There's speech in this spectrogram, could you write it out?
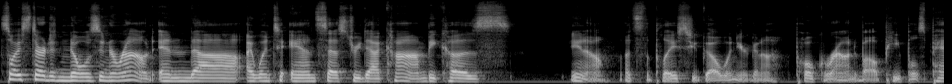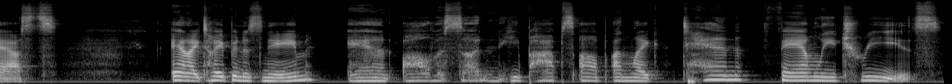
So I started nosing around and uh, I went to ancestry.com because you know, that's the place you go when you're going to poke around about people's pasts. And I type in his name and all of a sudden he pops up on like 10 family trees.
